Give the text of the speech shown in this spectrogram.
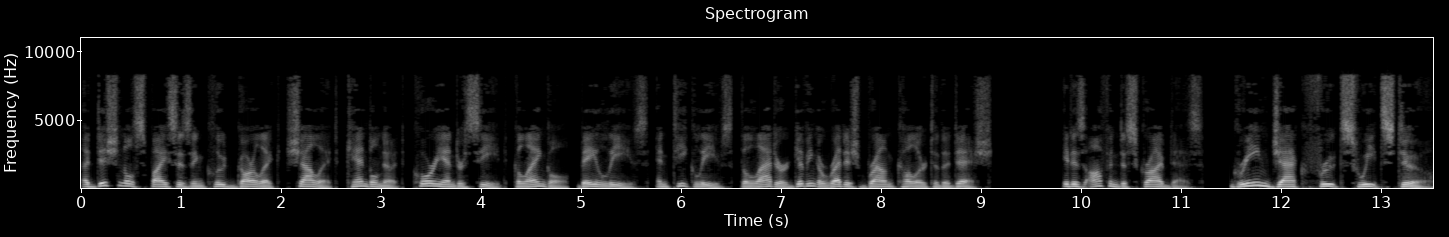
Additional spices include garlic, shallot, candlenut, coriander seed, galangal, bay leaves, and teak leaves, the latter giving a reddish-brown color to the dish. It is often described as, "...green jack fruit sweet stew".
